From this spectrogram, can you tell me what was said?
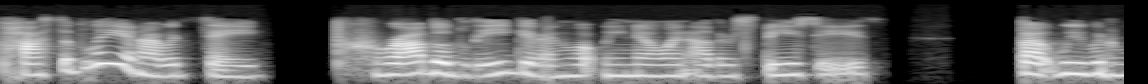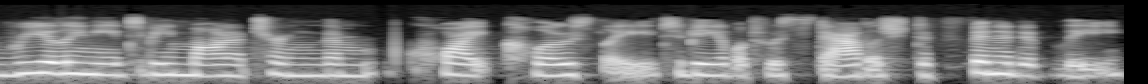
Possibly, and I would say probably given what we know in other species. But we would really need to be monitoring them quite closely to be able to establish definitively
